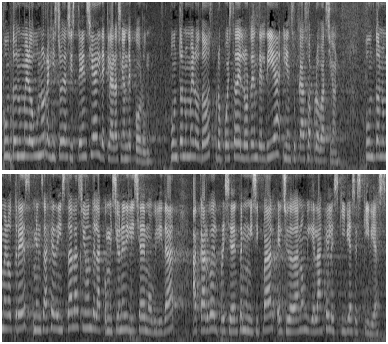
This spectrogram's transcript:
Punto número uno, registro de asistencia y declaración de quórum. Punto número dos, propuesta del orden del día y en su caso aprobación. Punto número tres, mensaje de instalación de la Comisión Edilicia de Movilidad a cargo del presidente municipal, el ciudadano Miguel Ángel Esquivias Esquivias.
